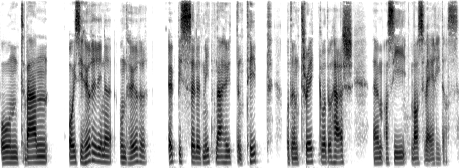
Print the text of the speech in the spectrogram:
Und wenn unsere Hörerinnen und Hörer etwas mitnehmen sollen heute, einen Tipp oder einen Trick, den du hast, ähm, an sie, was wäre das?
